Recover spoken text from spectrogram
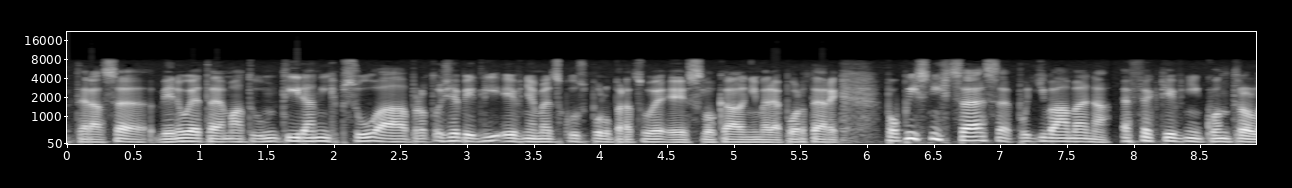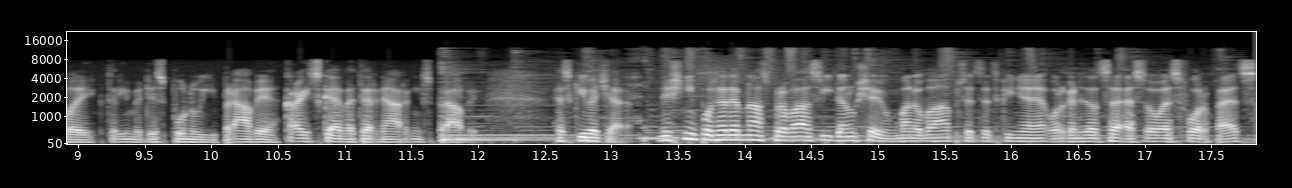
která se věnuje tématům týraných psů a protože bydlí i v Německu, spolupracuje i s lokálními reportéry. Po písničce se podíváme na efektivní kontroly, kterými disponují právě krajské veterinární zprávy. Hezký večer. Dnešním pořadem nás provází Danuše Jungmanová, předsedkyně organizace SOS for Pets,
